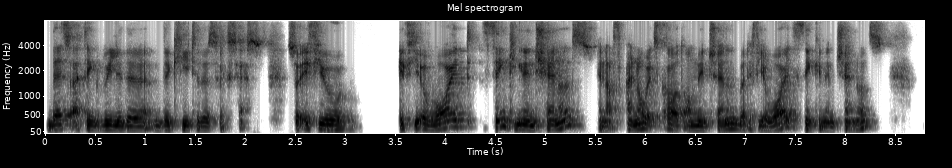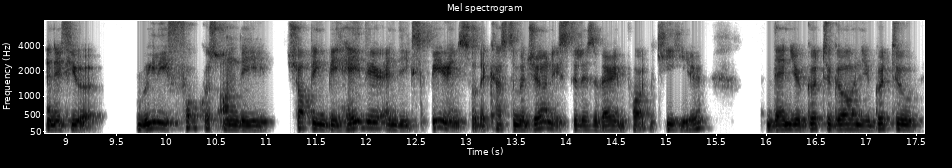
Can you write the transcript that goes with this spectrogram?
That's I think really the the key to the success. So if you if you avoid thinking in channels, and I know it's called omni-channel, but if you avoid thinking in channels, and if you really focus on the shopping behavior and the experience, so the customer journey still is a very important key here, then you're good to go and you're good to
